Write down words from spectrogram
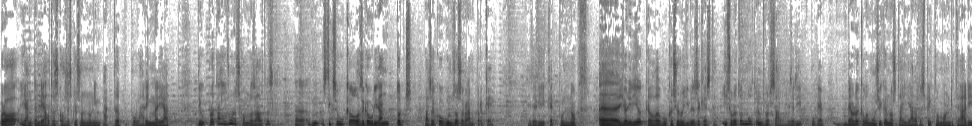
però hi han també altres coses que són un impacte popular immediat. Diu, però tant les unes com les altres eh, estic segur que les gaudiran tots, passa que alguns no sabran per què. És a dir, aquest punt, no? Eh, jo diria que la vocació del llibre és aquesta, i sobretot molt transversal, és a dir, poder veure que la música no està ara respecte al món literari,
